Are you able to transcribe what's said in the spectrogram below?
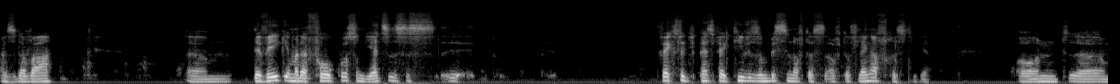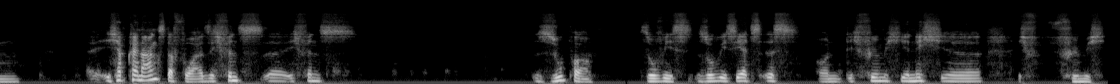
also da war ähm, der Weg immer der Fokus und jetzt ist es, äh, wechselt die Perspektive so ein bisschen auf das, auf das längerfristige. Und ähm, ich habe keine Angst davor. Also ich finde es äh, ich find's super, so wie es so es jetzt ist. Und ich fühle mich hier nicht, äh, ich fühle mich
